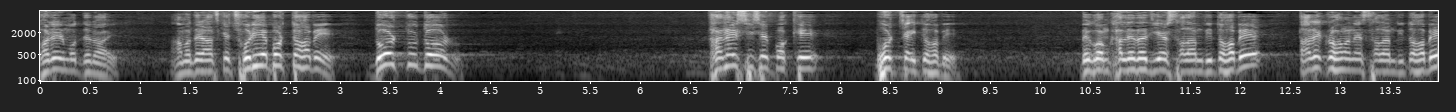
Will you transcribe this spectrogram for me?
ঘরের মধ্যে নয়, আমাদের আজকে ছড়িয়ে পড়তে হবে ডোর টু ডোর ধানের শীষের পক্ষে ভোট চাইতে হবে। বেগম খালেদা জিয়ার সালাম দিতে হবে, তারেক রহমানের সালাম দিতে হবে,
